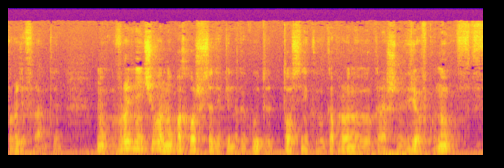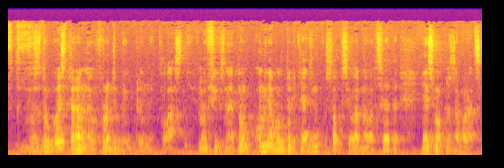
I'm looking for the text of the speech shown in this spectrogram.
вроде Франклин. Ну, вроде ничего, но похож все-таки на какую-то толстенькую капроновую украшенную веревку. Ну, в, в, с другой стороны, вроде бы, блин, классный. Ну, фиг знает. Ну, у меня был только один кусок всего одного цвета, я не смог разобраться.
